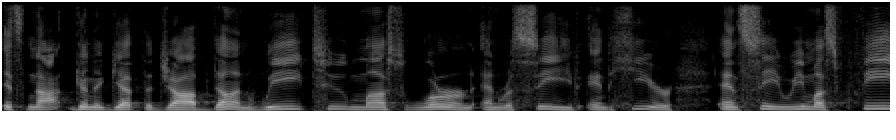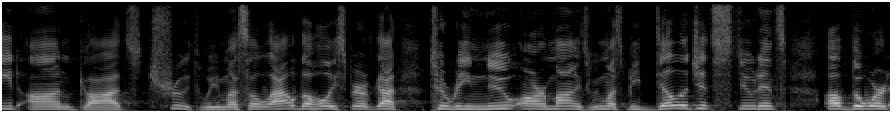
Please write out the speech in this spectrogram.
it's not going to get the job done. We too must learn and receive and hear and see. We must feed on God's truth. We must allow the Holy Spirit of God to renew our minds. We must be diligent students of the Word,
